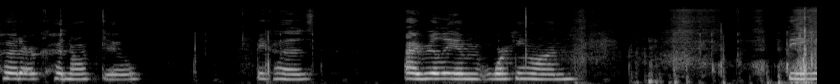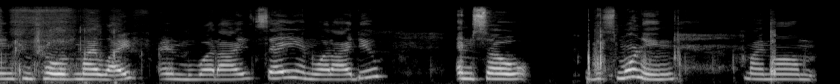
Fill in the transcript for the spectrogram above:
could or could not do because I really am working on being in control of my life and what I say and what I do. And so this morning, my mom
